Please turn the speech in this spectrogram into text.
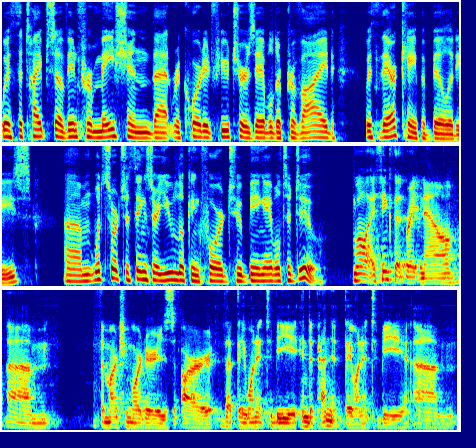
with the types of information that Recorded Future is able to provide with their capabilities? Um, what sorts of things are you looking forward to being able to do? Well, I think that right now, um, the marching orders are that they want it to be independent. They want it to be um,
